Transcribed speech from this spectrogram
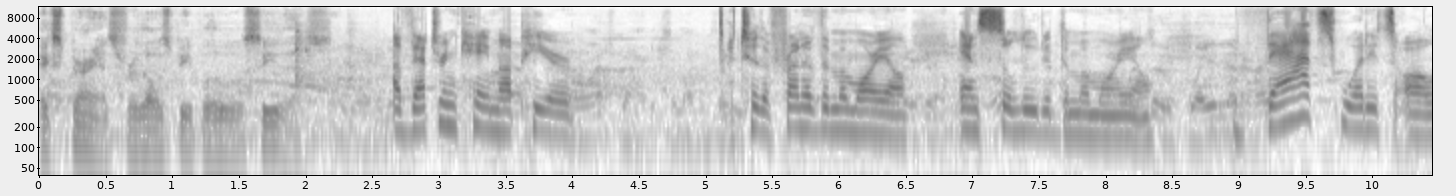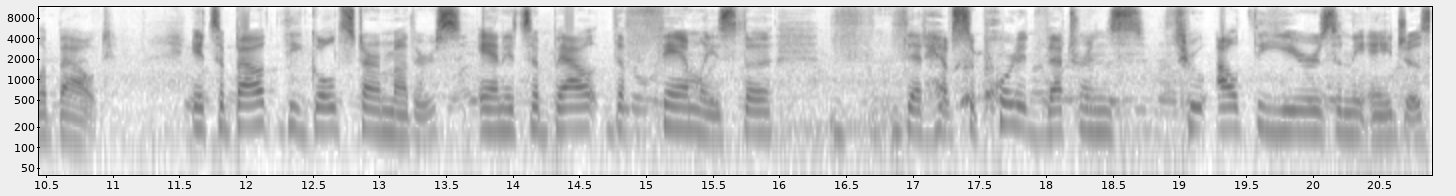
experience for those people who will see this. A veteran came up here to the front of the memorial and saluted the memorial. That's what it's all about. It's about the Gold Star mothers, and it's about the families the, that have supported veterans throughout the years and the ages.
